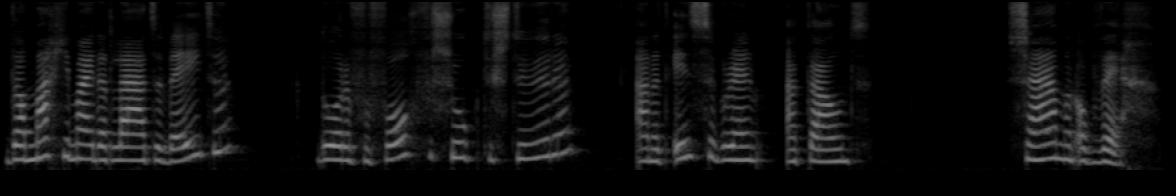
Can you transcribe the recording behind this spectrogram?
dan mag je mij dat laten weten door een vervolgverzoek te sturen aan het Instagram-account Samen op Weg.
